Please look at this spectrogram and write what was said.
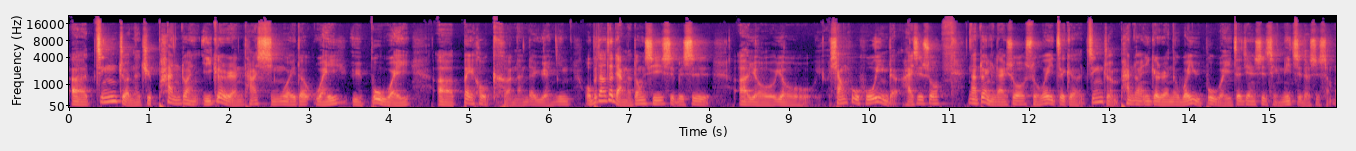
呃精准的去判断一个人他行为的为与不为，呃背后可能的原因。我不知道这两个东西是不是呃有有相互呼应的，还是说那对你来说，所谓这个精准判断一个人的为与不为这件事情，你指的是什么？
